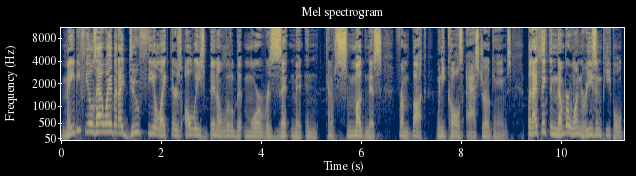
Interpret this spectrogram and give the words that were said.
maybe feels that way, but I do feel like there's always been a little bit more resentment and kind of smugness from Buck when he calls Astro games. But I think the number one reason people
